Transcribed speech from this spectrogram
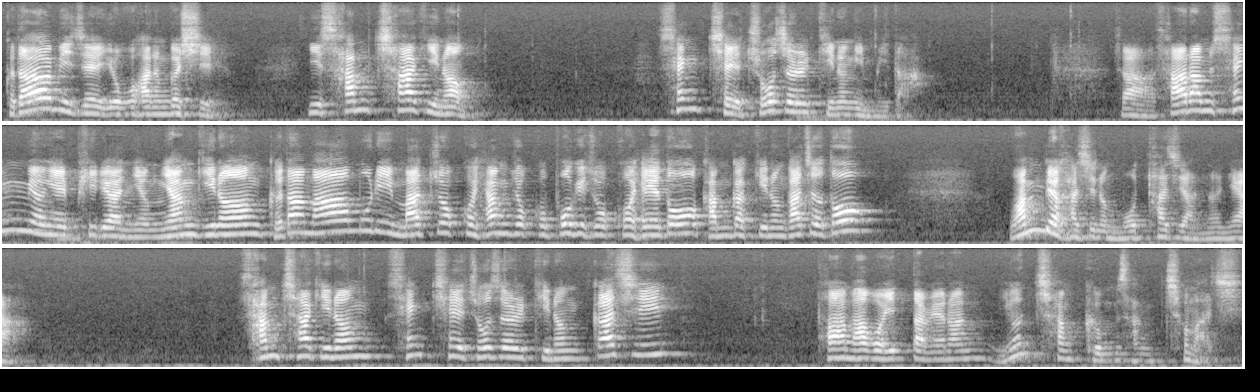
그 다음 이제 요구하는 것이 이 3차 기능, 생체 조절 기능입니다. 자, 사람 생명에 필요한 영양 기능, 그 다음 아무리 맛 좋고 향 좋고 보기 좋고 해도 감각 기능 가져도 완벽하지는 못하지 않느냐. 3차 기능, 생체 조절 기능까지 포함하고 있다면 이건 참 금상첨화지.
